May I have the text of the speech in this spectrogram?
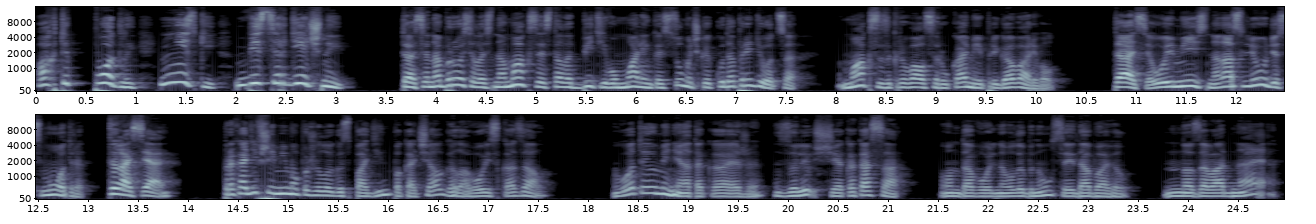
Ах ты подлый, низкий, бессердечный! Тася набросилась на Макса и стала бить его маленькой сумочкой, куда придется. Макс закрывался руками и приговаривал. «Тася, уймись, на нас люди смотрят! Тася!» Проходивший мимо пожилой господин покачал головой и сказал. «Вот и у меня такая же, злющая как оса». Он довольно улыбнулся и добавил. «Но заводная?»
